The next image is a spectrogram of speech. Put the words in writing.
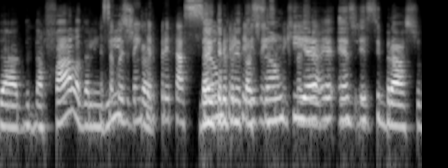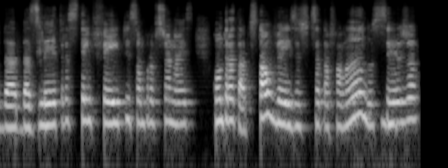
da, da fala, da Essa linguística, coisa da interpretação. da que interpretação que, fazer, é, é- é esse braço da- das letras tem feito e são profissionais contratados. Talvez isso que você está falando seja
